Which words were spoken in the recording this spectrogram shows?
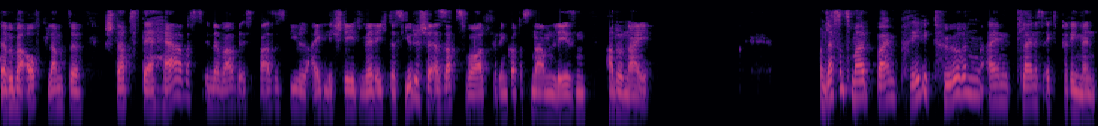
darüber aufklammte. Statt der Herr, was in der Basisbibel eigentlich steht, werde ich das jüdische Ersatzwort für den Gottesnamen lesen, Adonai. Und lasst uns mal beim Predigt hören ein kleines Experiment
